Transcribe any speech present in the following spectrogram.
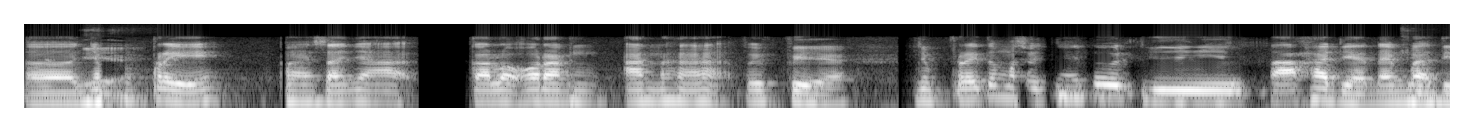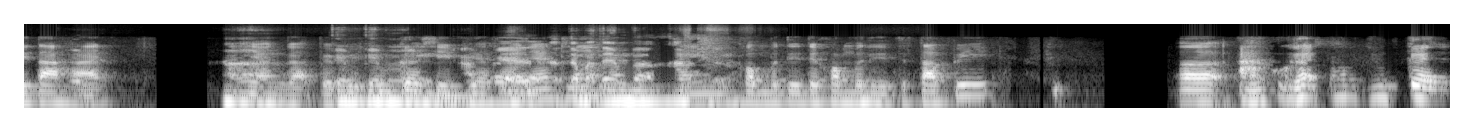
uh, nyepre bahasanya kalau orang anak PB ya nyepre itu maksudnya itu ditahan ya tembak ditahan. Uh, ya enggak PB juga sih biasanya ya, di, di kompetitif kompetitif tapi uh, aku nggak tahu juga ya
